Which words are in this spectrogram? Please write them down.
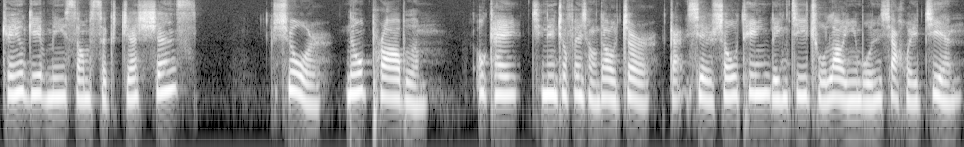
Can you give me some suggestions? Sure, no problem. OK，今天就分享到这儿，感谢收听零基础烙英文，下回见。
